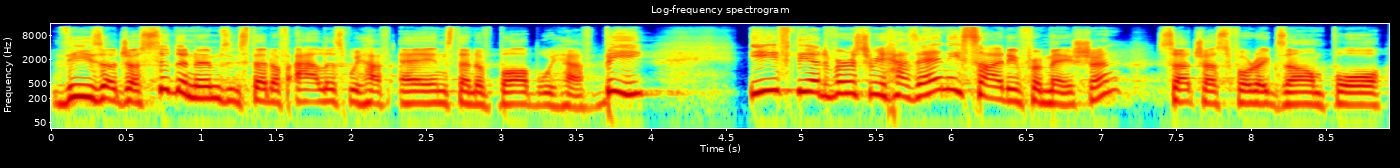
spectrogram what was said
these are just pseudonyms, instead of Alice we have A, instead of Bob we have B, if the adversary has any side information, such as, for example,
